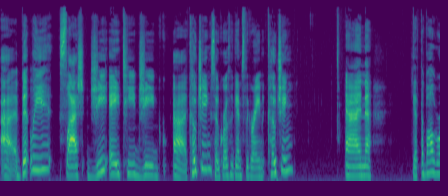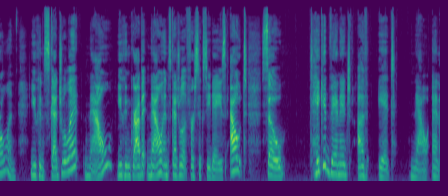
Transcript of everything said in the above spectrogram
uh, bit.ly slash GATG uh, coaching, so growth against the grain coaching, and get the ball rolling. You can schedule it now. You can grab it now and schedule it for 60 days out. So take advantage of it now. And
